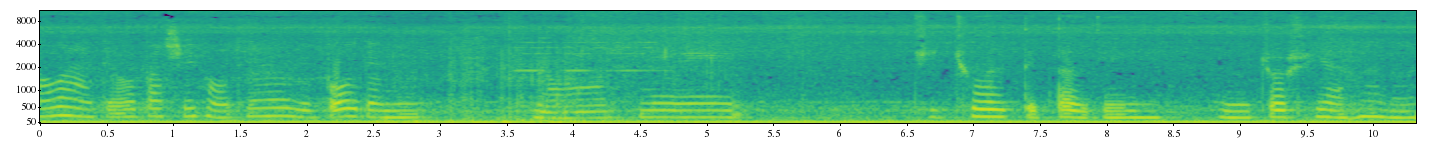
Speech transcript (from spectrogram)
có là cho bác sĩ họ theo rồi bố đừng nó nè chỉ chua từ từ thì rồi cho xe ha nè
